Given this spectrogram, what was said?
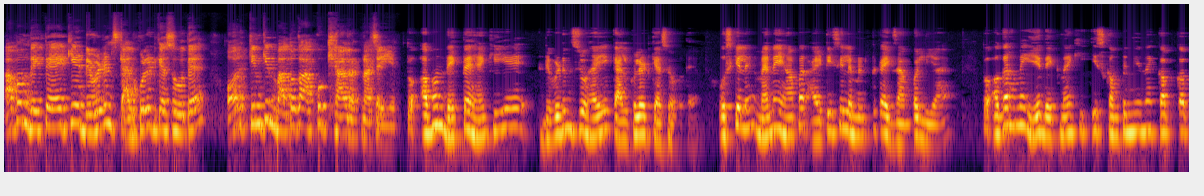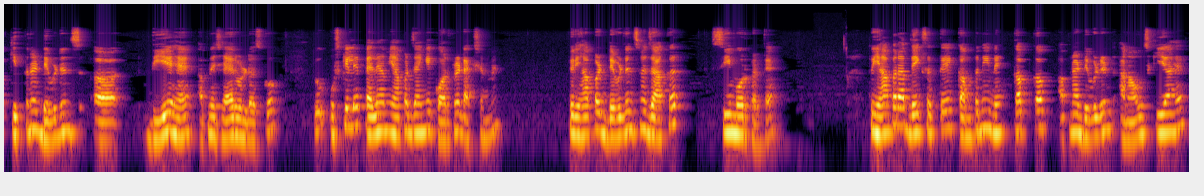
अब हम देखते हैं कि डिविडेंड्स कैलकुलेट कैसे होते हैं और किन किन बातों का आपको ख्याल रखना चाहिए। तो अब हम देखते हैं कि ये डिविडेंड्स जो है, ये कैलकुलेट कैसे होते हैं। उसके लिए मैंने यहाँ पर आईटीसी लिमिटेड का एग्ज़ाम्पल लिया है। तो अगर हमें ये देखना है कि इस कंपनी ने कब कब कितने डिविडेंड्स दिए हैं अपने शेयर होल्डर्स को तो उसके लिए पहले हम यहाँ पर जाएँगे कॉर्पोरेट एक्शन में, फिर यहाँ पर डिविडेंड्स में जाकर सी मोर करते हैं। तो यहाँ पर आप देख सकते हैं कंपनी ने कब कब अपना डिविडेंड अनाउंस किया है,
